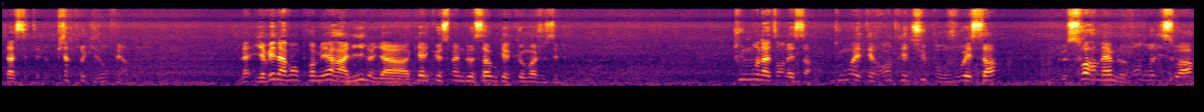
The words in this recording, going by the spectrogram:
ça c'était le pire truc qu'ils ont fait. Hein. il y avait une avant-première à Lille il y a quelques semaines de ça ou quelques mois, je sais plus. Tout le monde attendait ça. Tout le monde était rentré dessus pour jouer ça. Le soir même, le vendredi soir,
